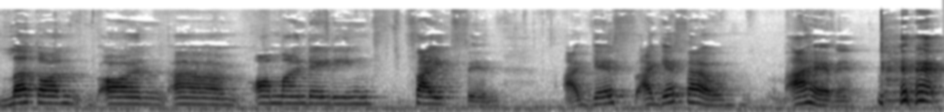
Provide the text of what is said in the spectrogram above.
luck on on um, online dating sites, and I guess I guess so. I haven't.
